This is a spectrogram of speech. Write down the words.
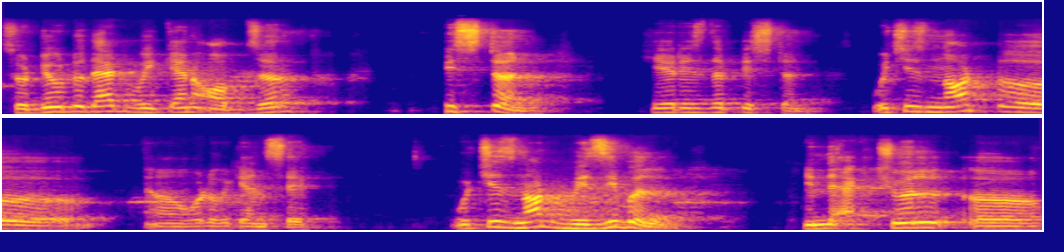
So due to that, we can observe piston. Here is the piston, which is not, uh, uh what we can say, which is not visible in the actual uh,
